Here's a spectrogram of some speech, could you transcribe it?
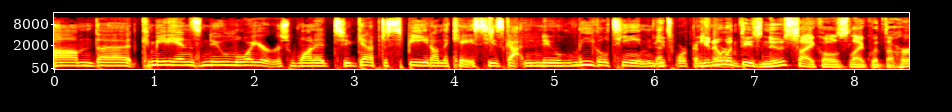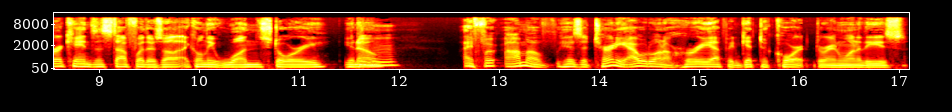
Um, the comedian's new lawyers wanted to get up to speed on the case. He's got a new legal team that's working. You know for what these news cycles like with the hurricanes and stuff, where there's uh, like only one story. You know, Mm-hmm. I, I'm a his attorney. I would want to hurry up and get to court during one of these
